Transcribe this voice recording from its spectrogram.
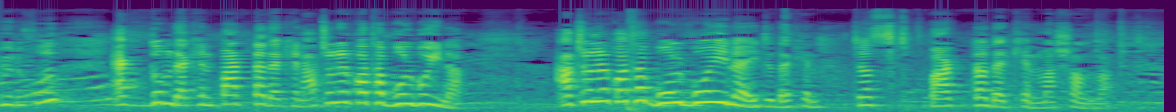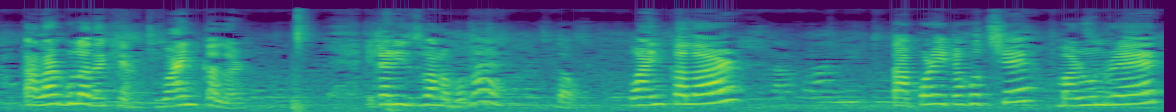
বিউটিফুল একদম দেখেন, পাটটা দেখেন। আঁচলের কথা বলবোই না। আঁচলের কথা বলবোই না এই যে দেখেন জাস্ট পার্টটা দেখেন মাসাল্লাহ কালারগুলা দেখেন ওয়াইন কালার এটা রিলস বানাবো হ্যাঁ? দাও। ওয়াইন কালার তারপরে এটা হচ্ছে মারুন রেড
